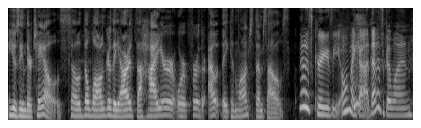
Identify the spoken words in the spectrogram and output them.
using their tails. So the longer they are, the higher or further out they can launch themselves. that is crazy. Oh my god, that is a good one.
